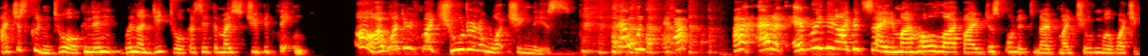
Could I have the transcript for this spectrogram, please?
I just couldn't talk. And then when I did talk, I said the most stupid thing. Oh, I wonder if my children are watching this. That was I, out of everything I could say in my whole life, I just wanted to know if my children were watching.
